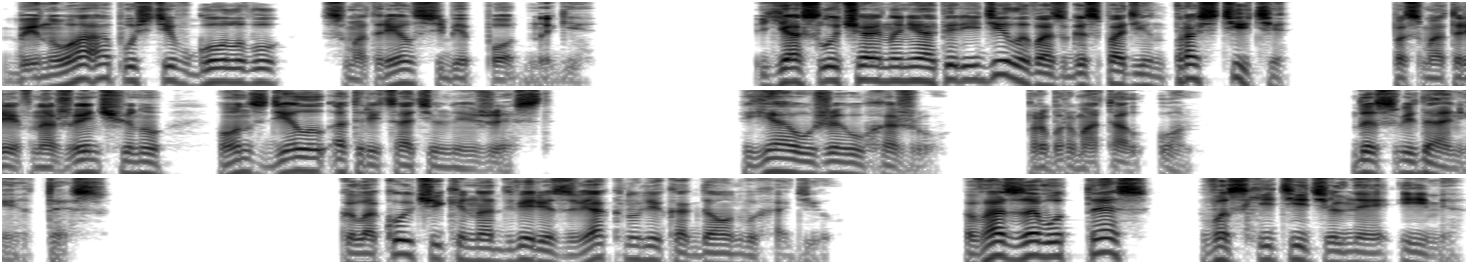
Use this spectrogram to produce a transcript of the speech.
Бенуа, опустив голову, смотрел себе под ноги. «Я случайно не опередила вас, господин, простите!» Посмотрев на женщину, он сделал отрицательный жест. «Я уже ухожу», — пробормотал он. «До свидания, Тесс». Колокольчики на двери звякнули, когда он выходил. «Вас зовут Тесс? Восхитительное имя!»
